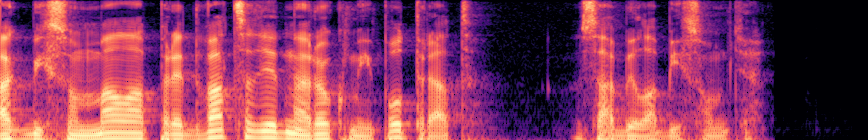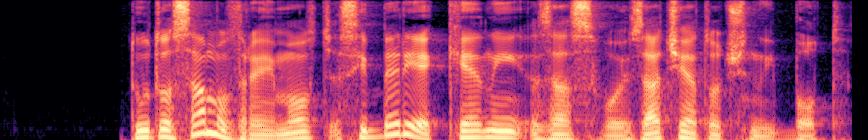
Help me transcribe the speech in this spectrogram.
ak by som mala pred 21 rokmi potrat, zabila by som ťa. Túto samozrejmosť si berie Kenny za svoj začiatočný bod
